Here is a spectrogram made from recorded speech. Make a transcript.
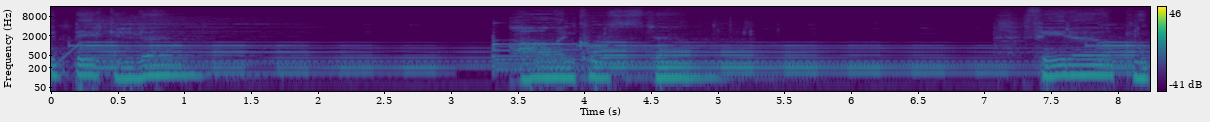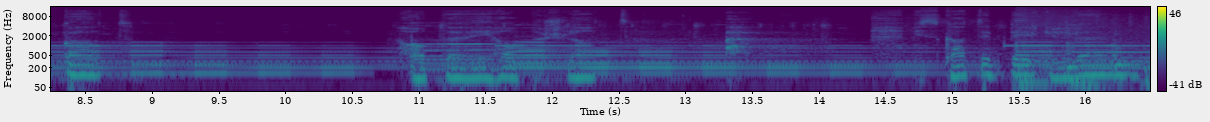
til Birkelund. Ha en kosestund. Fyre opp noe godt. Hoppe i hoppeslott. Vi skal til Birkelund.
